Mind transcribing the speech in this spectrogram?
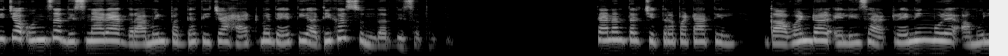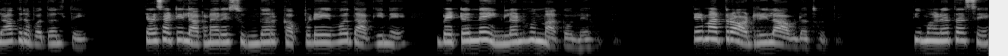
तिच्या उंच दिसणाऱ्या ग्रामीण पद्धतीच्या हॅटमध्ये ती अधिकच सुंदर दिसत होती. त्यानंतर चित्रपटातील गावंढळ एलिझा ट्रेनिंगमुळे आमूलाग्र बदलते. त्यासाठी लागणारे सुंदर कपडे व दागिने बेटनने इंग्लंडहून मागवले होते. ते मात्र ऑड्रीला आवडत होते. ती म्हणत असे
